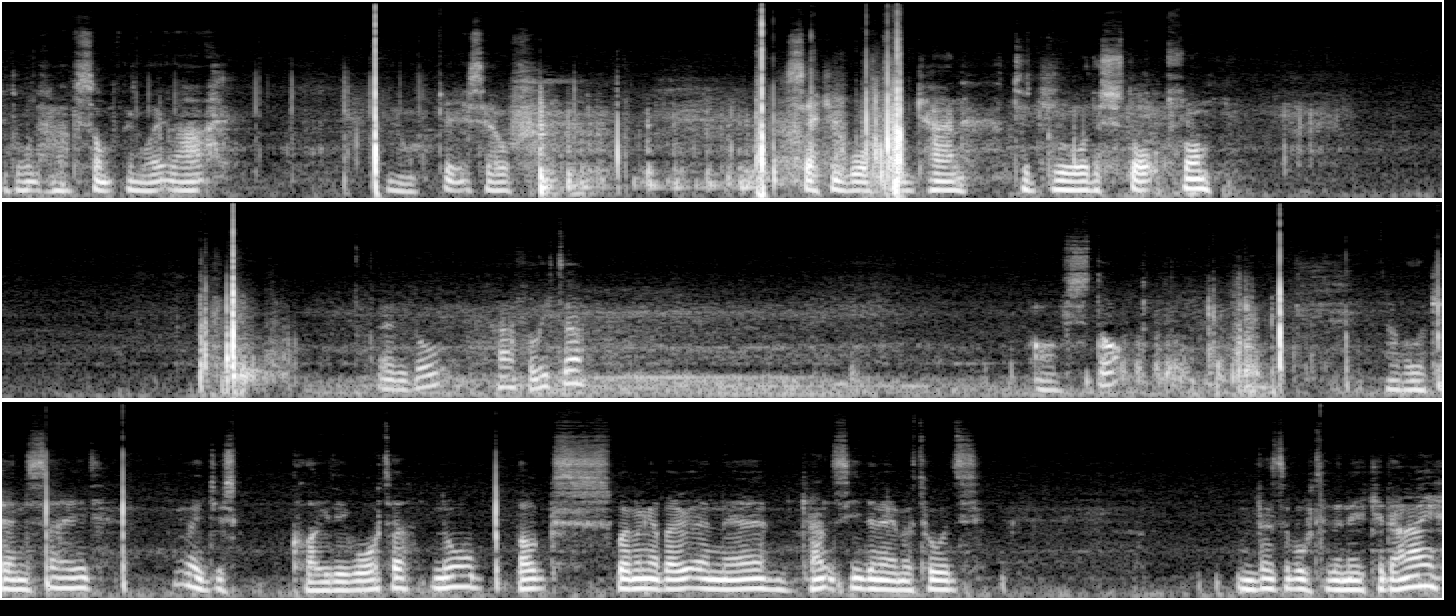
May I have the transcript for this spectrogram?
you don't have something like that, you know, get yourself a second watering can to draw the stock from. There we go, half a litre of stock. Have a look inside, really just cloudy water, no bugs swimming about in there, can't see the nematodes invisible to the naked eye.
